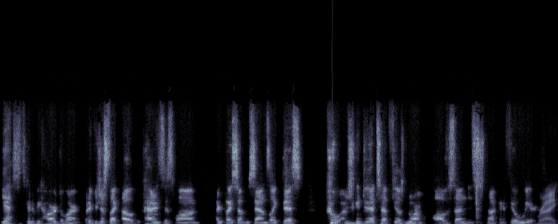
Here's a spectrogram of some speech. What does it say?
yes, it's going to be hard to learn. But if you're just like, oh, the pattern's this long, I can play something that sounds like this, cool. I'm just going to do that till it feels normal. All of a sudden, it's just not going to feel weird. Right.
